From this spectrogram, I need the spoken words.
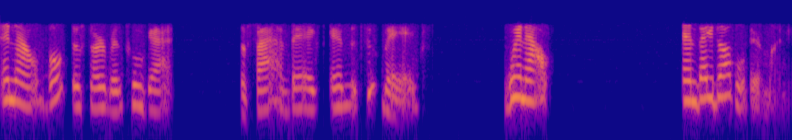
And now, both the servants who got the five bags and the two bags went out and they doubled their money.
